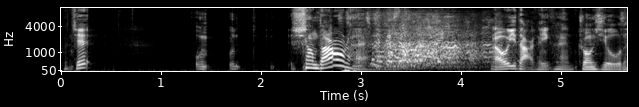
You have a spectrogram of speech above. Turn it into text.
我这我我上道了，然后一打开一看，装修的。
